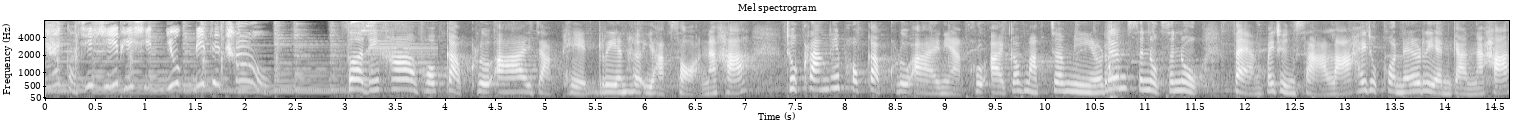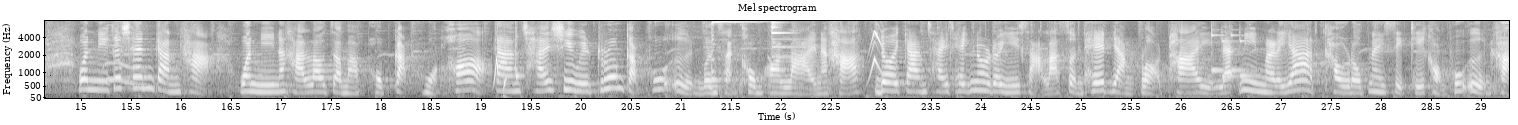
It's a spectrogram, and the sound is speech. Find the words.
ง่ายกว่าที่คิดพิชิตยุคดิจิทัล สวัสดีค่ะ พบกับครูอายจากเพจเรียนเหอะอยากสอนนะคะ ทุกครั้งที่พบกับครูอายเนี่ยครูอายก็มักจะมีเรื่องสนุกสนุกแฝงไปถึงสาระให้ทุกคนได้เรียนกันนะคะ วันนี้ก็เช่นกันค่ะ วันนี้นะคะเราจะมาพบกับหัวข้อ การใช้ชีวิตร่วมกับผู้อื่นบนสังคมออนไลน์นะคะ โดยการใช้เทคโนโลยีสารสนเทศอย่างปลอดภัย และมีมารยาทเคารพในสิทธิของผู้อื่นค่ะ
